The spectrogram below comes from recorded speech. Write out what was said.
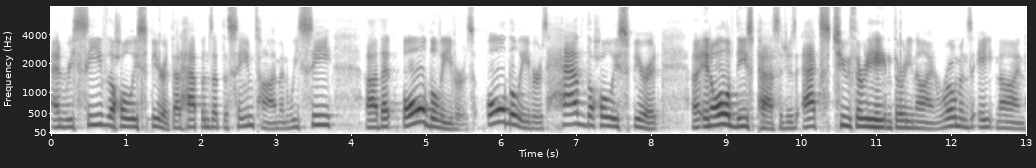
and receive the Holy Spirit. That happens at the same time. And we see uh, that all believers, all believers have the Holy Spirit uh, in all of these passages Acts 2 38 and 39, Romans 8 9.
